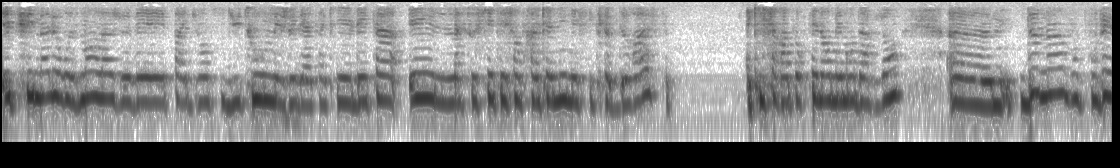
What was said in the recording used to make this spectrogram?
Et puis malheureusement, là, je vais pas être gentil du tout, mais je vais attaquer l'État et la Société Centrale Canine et ses clubs de race, qui ça rapporte énormément d'argent. Euh, demain, vous pouvez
